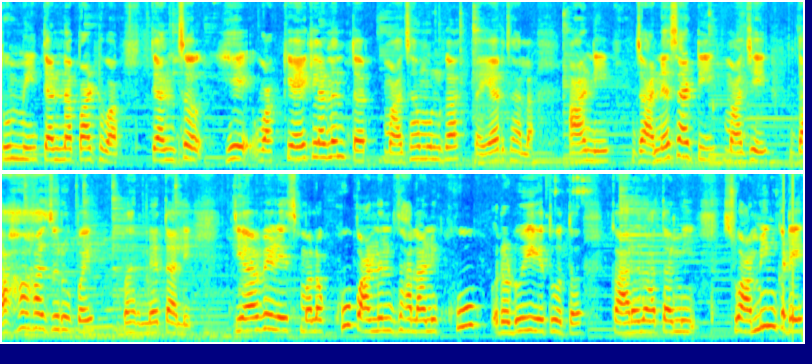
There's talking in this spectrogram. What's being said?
तुम्ही त्यांना पाठवा. त्यांचं हे वाक्य ऐकल्यानंतर माझा मुलगा तयार झाला आणि जाण्यासाठी माझे दहा हजार रुपये भरण्यात आले. त्यावेळेस मला खूप आनंद झाला आणि खूप रडूही येत होतं. कारण आता मी स्वामींकडे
